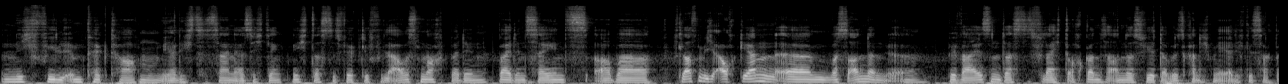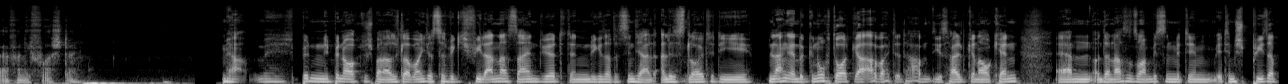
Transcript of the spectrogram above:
nicht viel Impact haben, um ehrlich zu sein. Also ich denke nicht, dass das wirklich viel ausmacht bei den, bei den Saints, aber ich lasse mich auch gern ähm, was anderen äh, beweisen, dass das vielleicht auch ganz anders wird, aber das kann ich mir ehrlich gesagt einfach nicht vorstellen. Ja, ich bin, ich bin auch gespannt. Also ich glaube auch nicht, dass da wirklich viel anders sein wird, denn wie gesagt, das sind ja halt alles Leute, die lange genug dort gearbeitet haben, die es halt genau kennen. Ähm, und dann lass uns mal ein bisschen mit dem, mit dem Spieler,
